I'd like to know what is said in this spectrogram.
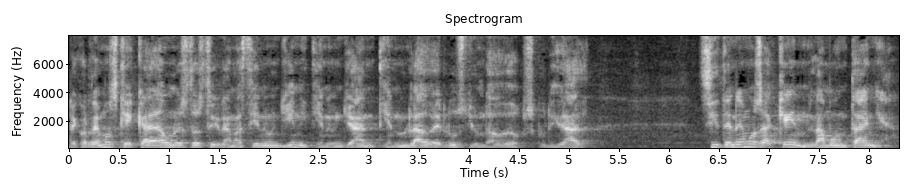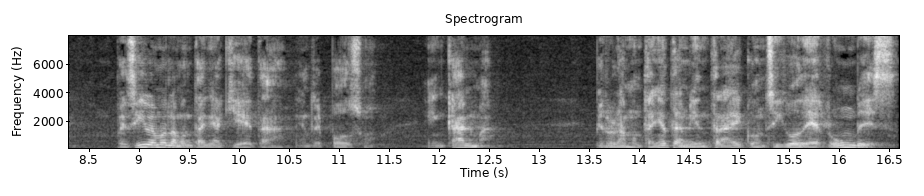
Recordemos que cada uno de estos trigramas tiene un yin y tiene un yang, tiene un lado de luz y un lado de oscuridad. Si tenemos a Ken, la montaña, pues sí vemos la montaña quieta, en reposo, en calma. Pero la montaña también trae consigo derrumbes,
